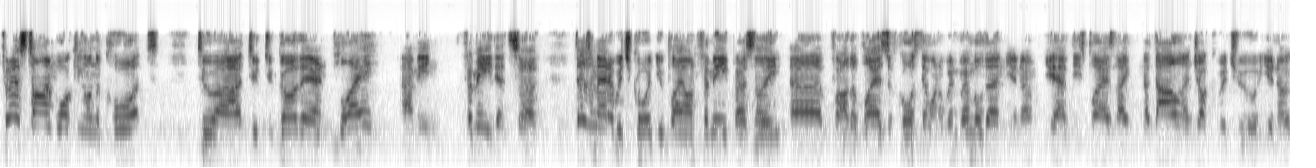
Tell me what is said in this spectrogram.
First time walking on the court to uh, to to go there and play. I mean, for me, that's uh, doesn't matter which court you play on. For me personally, uh, for other players, of course, they want to win Wimbledon. You know, you have these players like Nadal and Djokovic who you know,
